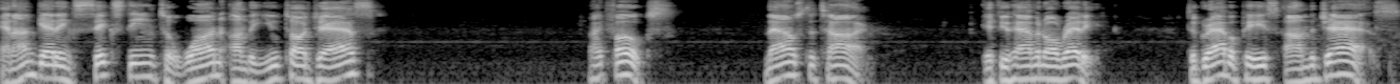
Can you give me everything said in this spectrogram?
and I'm getting 16 to 1 on the Utah Jazz? Right, folks? Now's the time, if you haven't already, to grab a piece on the Jazz.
